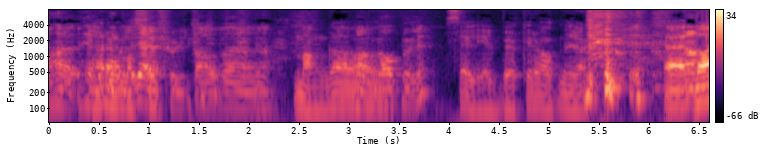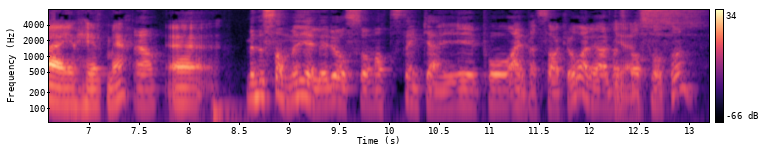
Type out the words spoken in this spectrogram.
her, Her Hele er det boka masse. er jo fullt av eh, manga mange og alt mulig. selvhjelpbøker og alt mulig rart. Eh, Da er jeg helt med. Ja. Eh, Men det samme gjelder jo også, Mats, tenker jeg, på arbeidssaker òg, eller arbeidsplassen yes. også.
